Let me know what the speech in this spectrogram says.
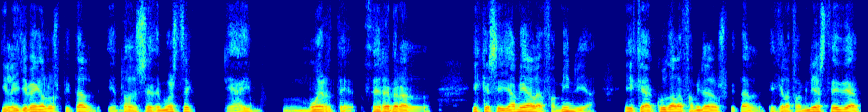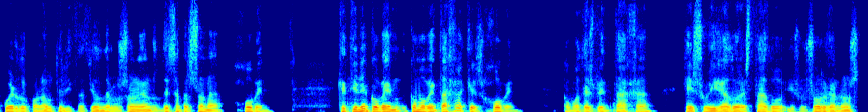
y le lleven al hospital y entonces se demuestre que hay muerte cerebral y que se llame a la familia y que acuda a la familia al hospital y que la familia esté de acuerdo con la utilización de los órganos de esa persona joven, que tiene como ventaja que es joven, como desventaja que su hígado ha estado y sus órganos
